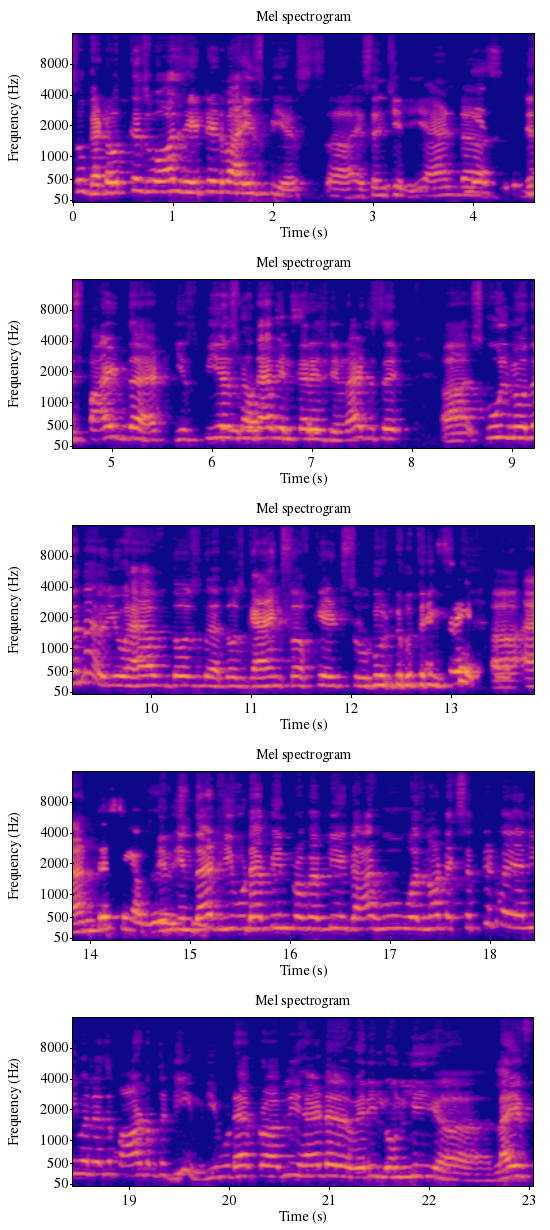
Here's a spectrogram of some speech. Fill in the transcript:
so Ghatotkach was hated by his peers, uh, essentially. And uh, despite that, his peers would have encouraged him, right? They say, uh, school mein hota you have those those gangs of kids who do things. Uh, and In, that he would have been probably a guy who was not accepted by anyone as a part of the team. He would have probably had a very lonely life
